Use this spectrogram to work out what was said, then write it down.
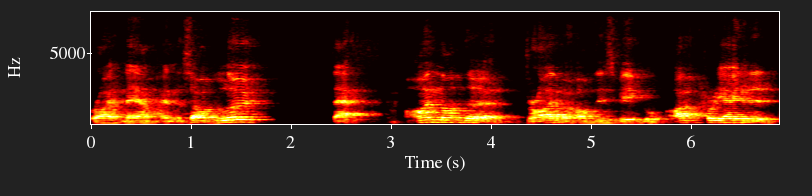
right now. And so I've learned that I'm not the driver of this vehicle. I've created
